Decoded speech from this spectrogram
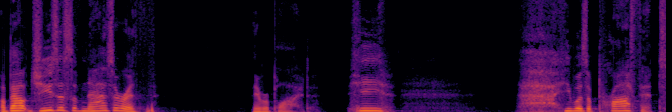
About Jesus of Nazareth, they replied. He, he was a prophet,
